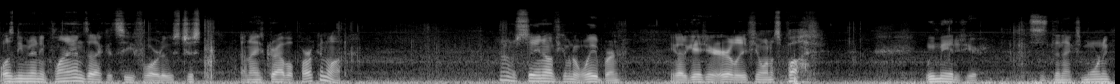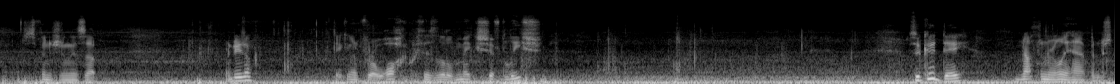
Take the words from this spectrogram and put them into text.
Wasn't even any plans that I could see for it. It was just a nice gravel parking lot. Now, just so you know, if you come to Weyburn, you gotta get here early if you want a spot. We made it here. This is the next morning. Just finishing this up. Where Diesel? Taking him for a walk with his little makeshift leash. It's a good day. Nothing really happened. Just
